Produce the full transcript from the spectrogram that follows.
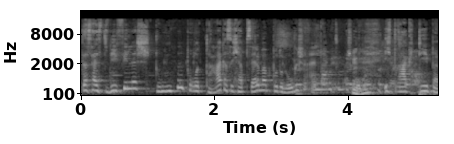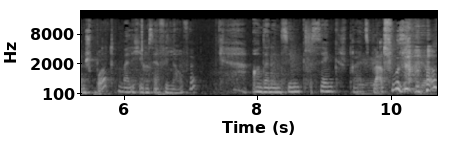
Das heißt, wie viele Stunden pro Tag, also ich habe selber podologische Einlagen zum Beispiel, mhm. ich trage die beim Sport, weil ich eben sehr viel laufe. und einen Senk Senkspreizblattfuß habe.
